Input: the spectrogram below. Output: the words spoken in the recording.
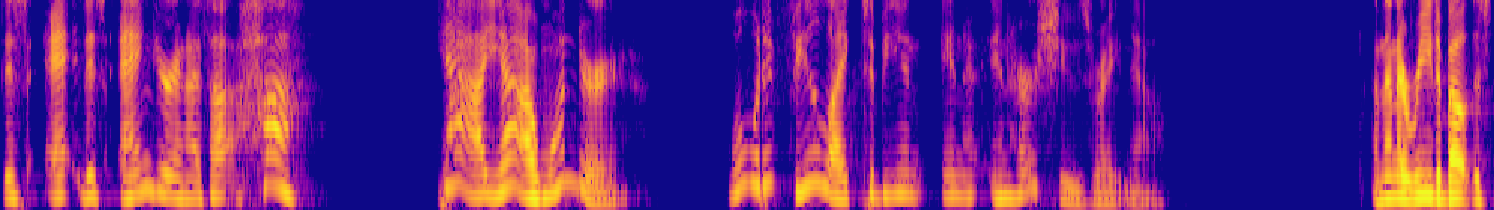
this, this anger. And I thought, huh, yeah, yeah, I wonder, what would it feel like to be in, in, in her shoes right now? And then I read about this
